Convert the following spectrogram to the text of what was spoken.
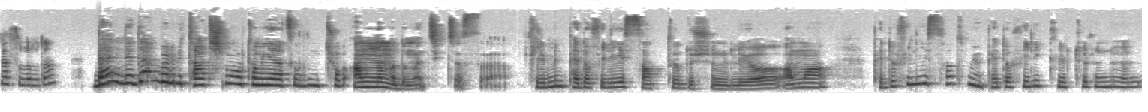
Nasıl buldun? Ben neden böyle bir tartışma ortamı yaratıldığını çok anlamadım açıkçası. Filmin pedofiliyi sattığı düşünülüyor ama pedofiliyi satmıyor. Pedofili kültürünü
